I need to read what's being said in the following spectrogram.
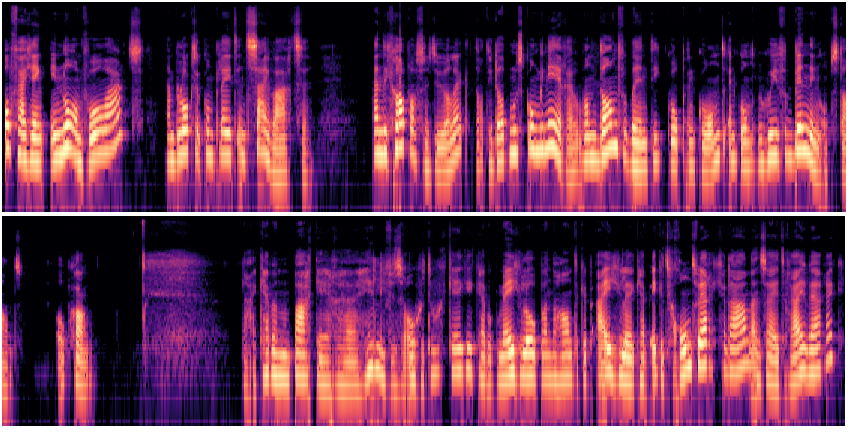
Of hij ging enorm voorwaarts en blokte compleet in het zijwaartse. En de grap was natuurlijk dat hij dat moest combineren, want dan verbindt hij kop en kont en komt een goede verbinding op stand, op gang. Nou, ik heb hem een paar keer uh, heel lief in zijn ogen toegekeken. Ik heb ook meegelopen aan de hand. Ik heb eigenlijk heb ik het grondwerk gedaan en zij het rijwerk.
